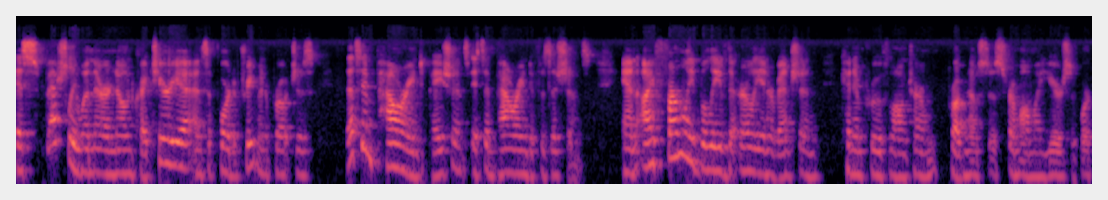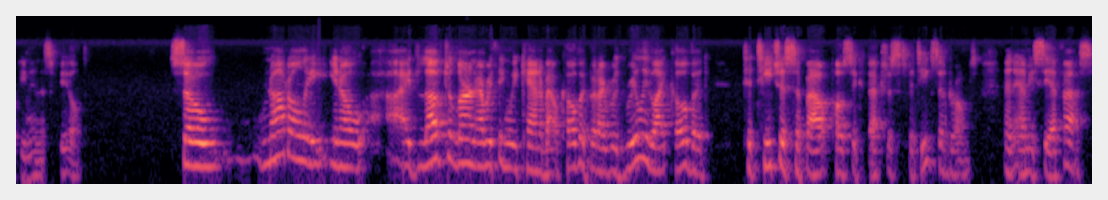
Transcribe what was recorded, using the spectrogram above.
especially when there are known criteria and supportive treatment approaches, that's empowering to patients, it's empowering to physicians. And I firmly believe that early intervention can improve long-term prognosis from all my years of working in this field. So not only, you know, I'd love to learn everything we can about COVID, but I would really like COVID to teach us about post-infectious fatigue syndromes and ME/CFS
